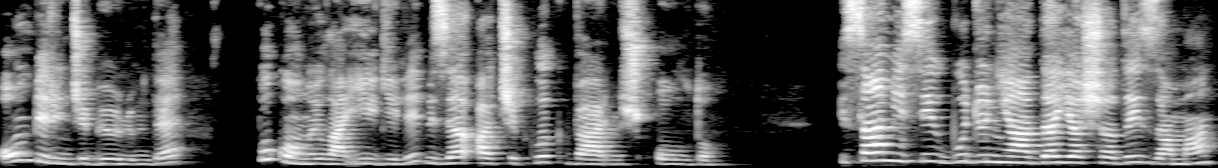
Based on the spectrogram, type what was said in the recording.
11. bölümde bu konuyla ilgili bize açıklık vermiş oldu. İsa Mesih bu dünyada yaşadığı zaman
